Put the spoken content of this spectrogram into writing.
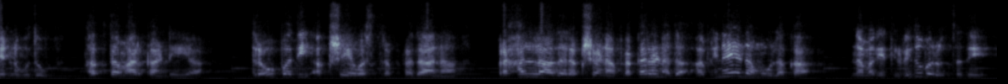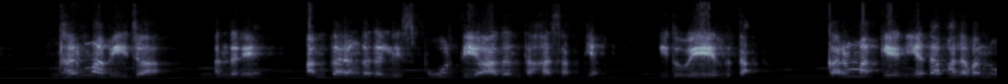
ಎನ್ನುವುದು ಭಕ್ತ ಮಾರ್ಕಾಂಡೇಯ ದ್ರೌಪದಿ ಅಕ್ಷಯ ವಸ್ತ್ರ ಪ್ರದಾನ ಪ್ರಹ್ಲಾದ ರಕ್ಷಣ ಪ್ರಕರಣದ ಅಭಿನಯದ ಮೂಲಕ ನಮಗೆ ತಿಳಿದು ಬರುತ್ತದೆ. ಧರ್ಮ ಬೀಜ ಅಂದರೆ ಅಂತರಂಗದಲ್ಲಿ ಸ್ಫೂರ್ತಿಯಾದಂತಹ ಸತ್ಯ, ಇದುವೇ ಋತ. ಕರ್ಮಕ್ಕೆ ನಿಯತ ಫಲವನ್ನು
